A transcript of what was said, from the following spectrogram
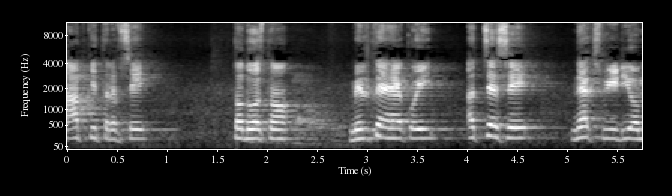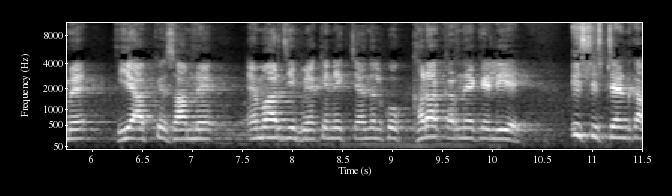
आपकी तरफ़ से। तो दोस्तों, मिलते हैं कोई अच्छे से नेक्स्ट वीडियो में। ये आपके सामने एम मैकेनिक चैनल को खड़ा करने के लिए इस स्टैंड का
